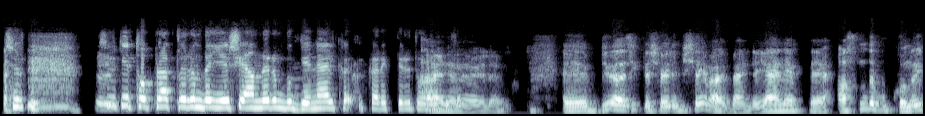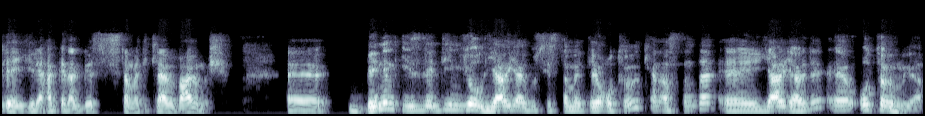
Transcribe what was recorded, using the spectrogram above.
Türkiye topraklarında yaşayanların bu genel karakteri de olabilir. Aynen öyle. Ee, birazcık da şöyle bir şey var bende. Yani e, aslında bu konuyla ilgili hakikaten bir sistematikler varmış. Ee, benim izlediğim yol yer yer bu sistematiğe otururken aslında e, yer yerde e, oturmuyor.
